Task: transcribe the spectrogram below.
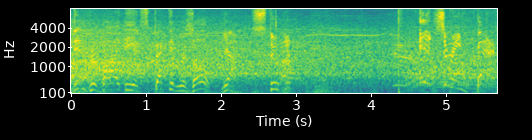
didn't provide the expected result. Yeah, stupid. Answering back.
